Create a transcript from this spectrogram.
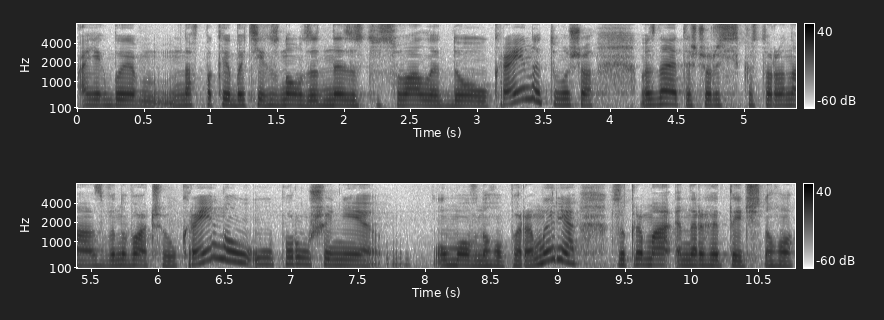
а якби навпаки батіг знову не застосували до України, тому що ви знаєте, що російська сторона звинувачує Україну у порушенні умовного перемиря, зокрема енергетичного.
